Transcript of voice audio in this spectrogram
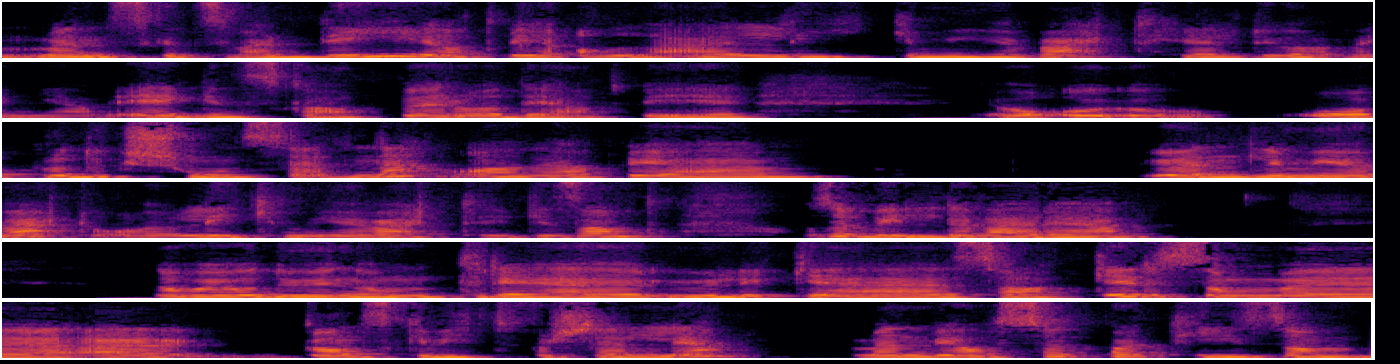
menneskets verdi, at vi alle er like mye verdt, helt uavhengig av egenskaper og, vi, og, og, og produksjonsevne. Og det at vi er uendelig mye verdt og like mye verdt. ikke sant? Og så vil det være nå var jo du innom tre ulike saker som eh, er ganske vidt forskjellige. Men vi er også et parti som,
